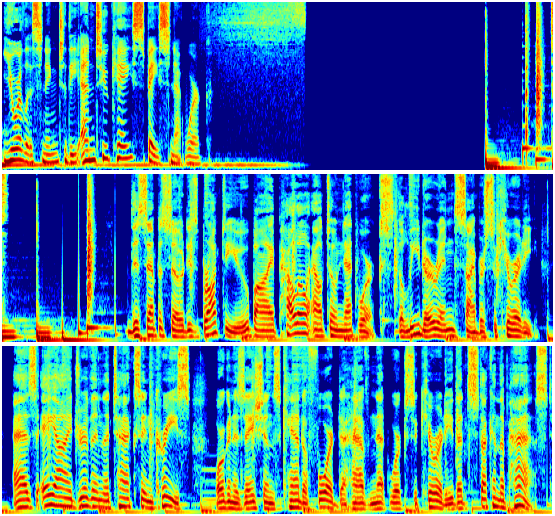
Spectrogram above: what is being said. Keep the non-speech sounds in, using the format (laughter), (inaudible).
You're listening to the N2K Space Network. This episode is brought to you by Palo Alto Networks, the leader in cybersecurity. As AI driven attacks increase, organizations can't afford to have network security that's stuck in the past.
